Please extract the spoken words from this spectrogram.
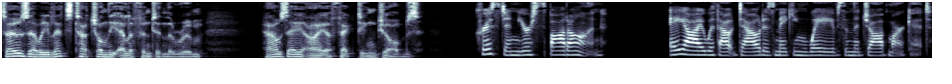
So, Zoe, let's touch on the elephant in the room. How's AI affecting jobs? Christian, you're spot on. AI, without doubt, is making waves in the job market.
